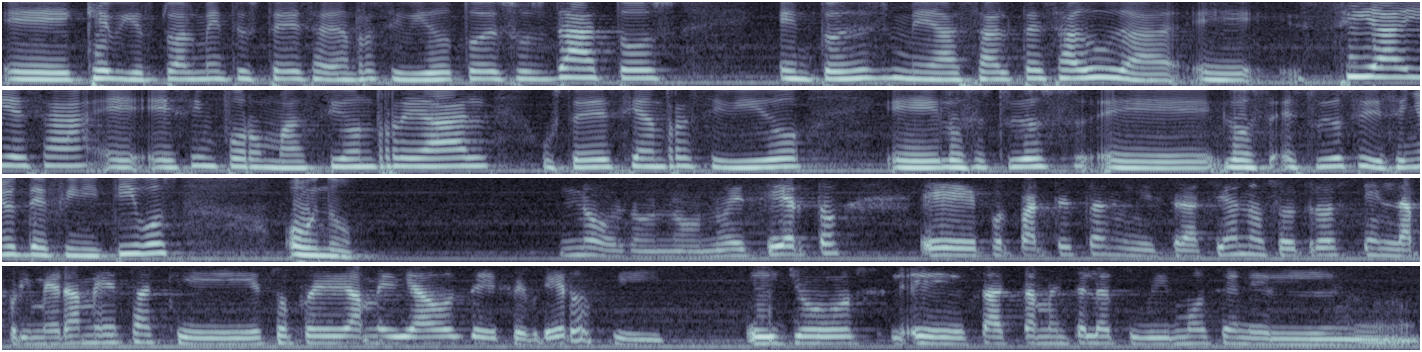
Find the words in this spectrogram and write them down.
eh, que virtualmente ustedes habían recibido todos esos datos. Entonces me asalta esa duda, eh, si hay esa, eh, esa información real, ustedes sí han recibido los, estudios, los estudios y diseños definitivos o no. No, no, no, no es cierto. Eh, por parte de esta administración. Nosotros en la primera mesa, que eso fue a mediados de febrero, y ellos eh, exactamente la tuvimos en el,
